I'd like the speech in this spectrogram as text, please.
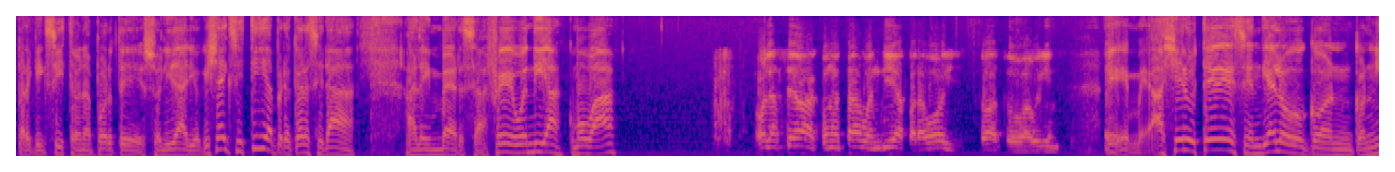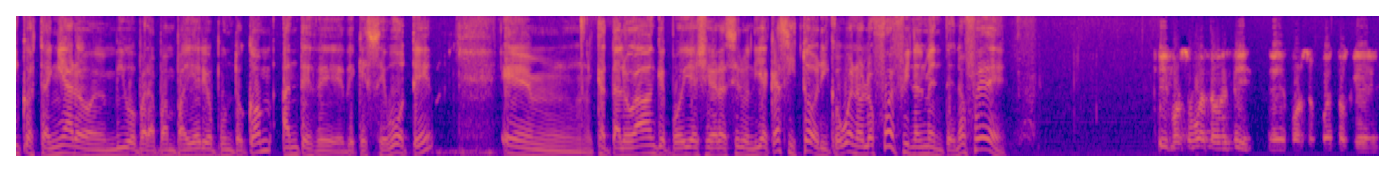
para que exista un aporte solidario, que ya existía pero que ahora será a la inversa. Fede, buen día, ¿cómo va? Hola Seba, ¿cómo estás? Buen día para vos y toda tu audiencia. Eh, ayer ustedes en diálogo con, con Nico Estañaro en vivo para pampadiario.com, antes de, que se vote, eh, catalogaban que podía llegar a ser un día casi histórico. Bueno, lo fue finalmente, ¿no, Fede? Sí, por supuesto que sí. Eh, por supuesto que,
